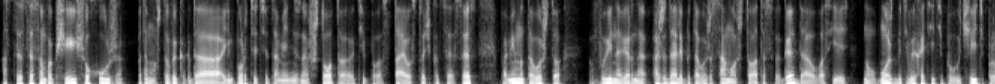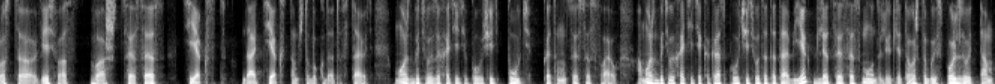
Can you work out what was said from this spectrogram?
а с CSS вообще еще хуже, потому что вы, когда импортите, там, я не знаю, что-то типа styles.css, помимо того, что вы, наверное, ожидали бы того же самого, что от SVG, да, у вас есть, ну, может быть, вы хотите получить просто весь вас, ваш CSS текст, да, текстом, чтобы куда-то вставить. Может быть, вы захотите получить путь к этому CSS-файлу. А может быть, вы хотите как раз получить вот этот объект для CSS-модулей, для того, чтобы использовать там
